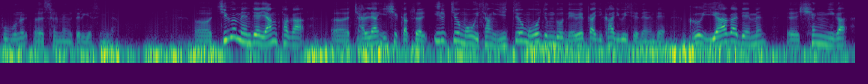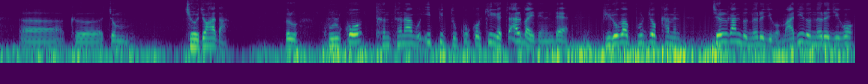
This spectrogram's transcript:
부분을 어, 설명을 드리겠습니다. 어, 지금 현재 양파가 어, 잔량 이식값을 1.5 이상 2.5 정도 내외까지 가지고 있어야 되는데 그 이하가 되면 어, 생리가 어, 그좀 저조하다. 그리고 굵고 튼튼하고 잎이 두껍고 길이가 짧아야 되는데 비료가 부족하면 절간도 늘어지고 마디도 늘어지고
